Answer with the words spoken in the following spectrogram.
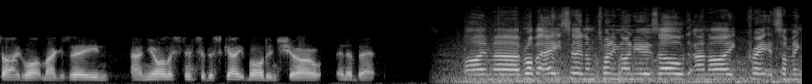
Sidewalk Magazine, and you're listening to the Skateboarding Show in a bit. I'm uh, Robert Ayton, I'm 29 years old, and I created something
